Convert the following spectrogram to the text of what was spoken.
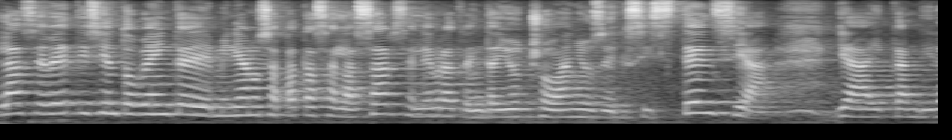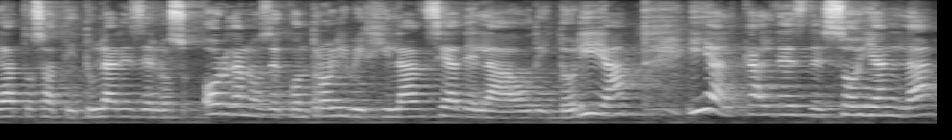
la CBT 120 de Emiliano Zapata Salazar celebra 38 años de existencia. Ya hay candidatos a titulares de los órganos de control y vigilancia de la auditoría y alcaldes desoyan la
